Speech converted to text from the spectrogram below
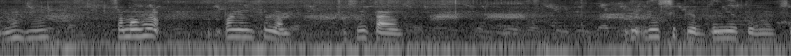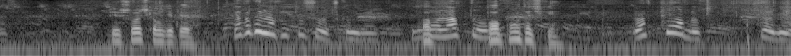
угу. Сама поеду сюда, слетаю. Ве- Велосипед, да нету, блядь, Саш. Пешочком теперь. Я какой нахуй пешочком, блядь? По- Вон автобус. Попуточки. Автобус сегодня.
